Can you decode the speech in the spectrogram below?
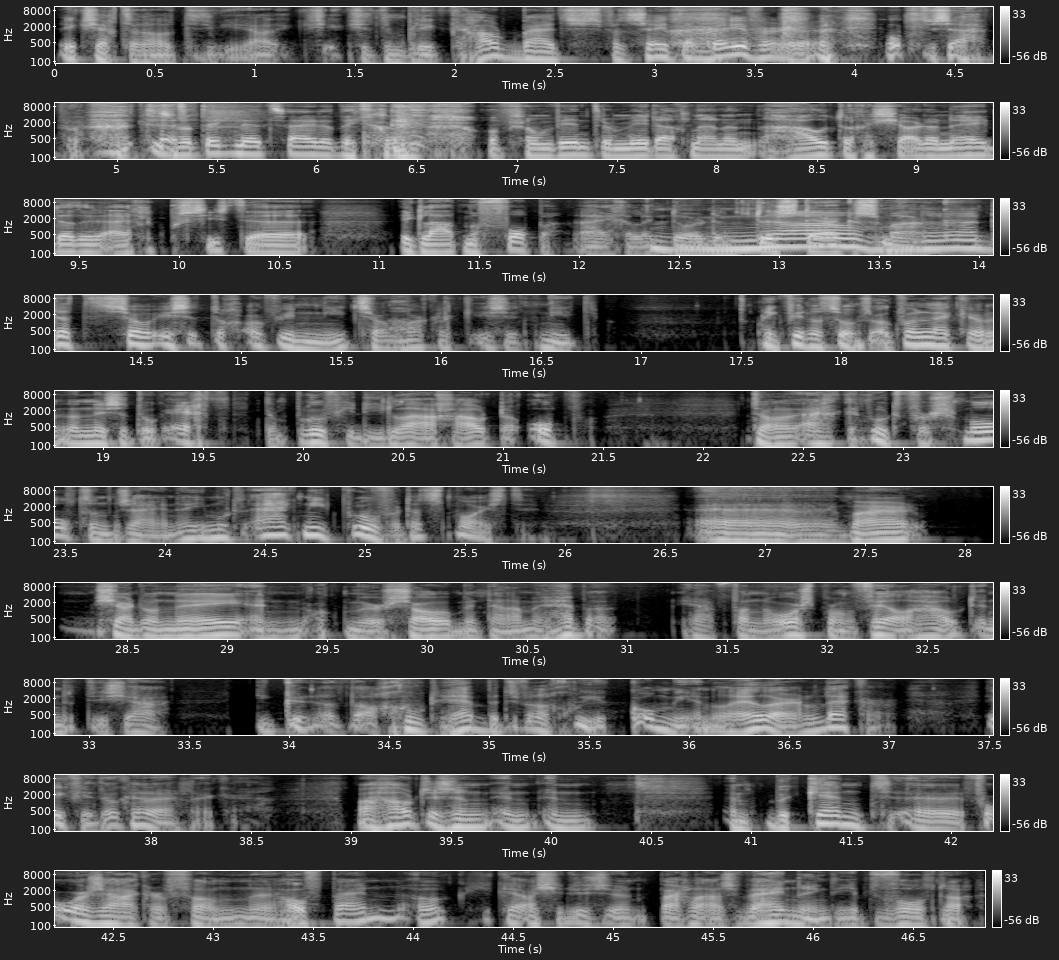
ik zeg dan altijd, ja, ik, ik zit een blik houtbijts van Zeta Bever uh, op te zuipen. Het is wat ik net zei, dat ik op zo'n wintermiddag naar een houtige Chardonnay, dat is eigenlijk precies de... Ik laat me foppen eigenlijk door de te nou, sterke smaak. Nou, dat, zo is het toch ook weer niet. Zo oh. makkelijk is het niet. Ik vind het soms ook wel lekker. Dan is het ook echt, dan proef je die laag hout erop. Terwijl het eigenlijk het moet versmolten zijn. Hè? Je moet het eigenlijk niet proeven, dat is het mooiste. Uh, maar Chardonnay en ook Meursault met name hebben ja, van oorsprong veel hout. En dat is ja, die kunnen dat wel goed hebben. Het is wel een goede combi en wel heel erg lekker. Ik vind het ook heel erg lekker. Maar hout is een, een, een, een bekend uh, veroorzaker van uh, hoofdpijn ook. Je, als je dus een paar glazen wijn drinkt en je hebt de volgende dag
